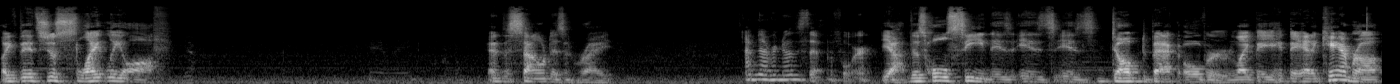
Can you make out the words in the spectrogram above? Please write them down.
Like it's just slightly off, and the sound isn't right. I've never noticed that before. Yeah, this whole scene is is is dubbed back over. Like they they had a camera,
